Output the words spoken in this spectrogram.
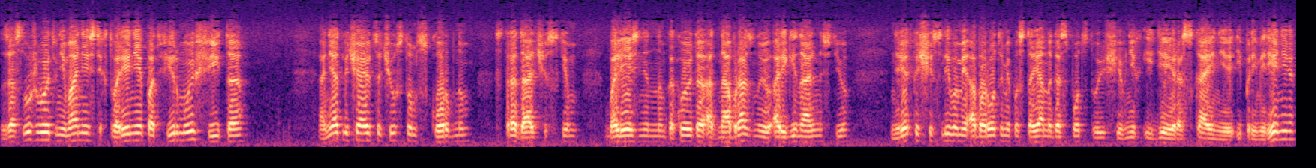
заслуживают внимания стихотворения под фирмой «Фита». Они отличаются чувством скорбным, страдальческим, болезненным, какой-то однообразную оригинальностью – нередко счастливыми оборотами постоянно господствующие в них идеи раскаяния и примирения,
